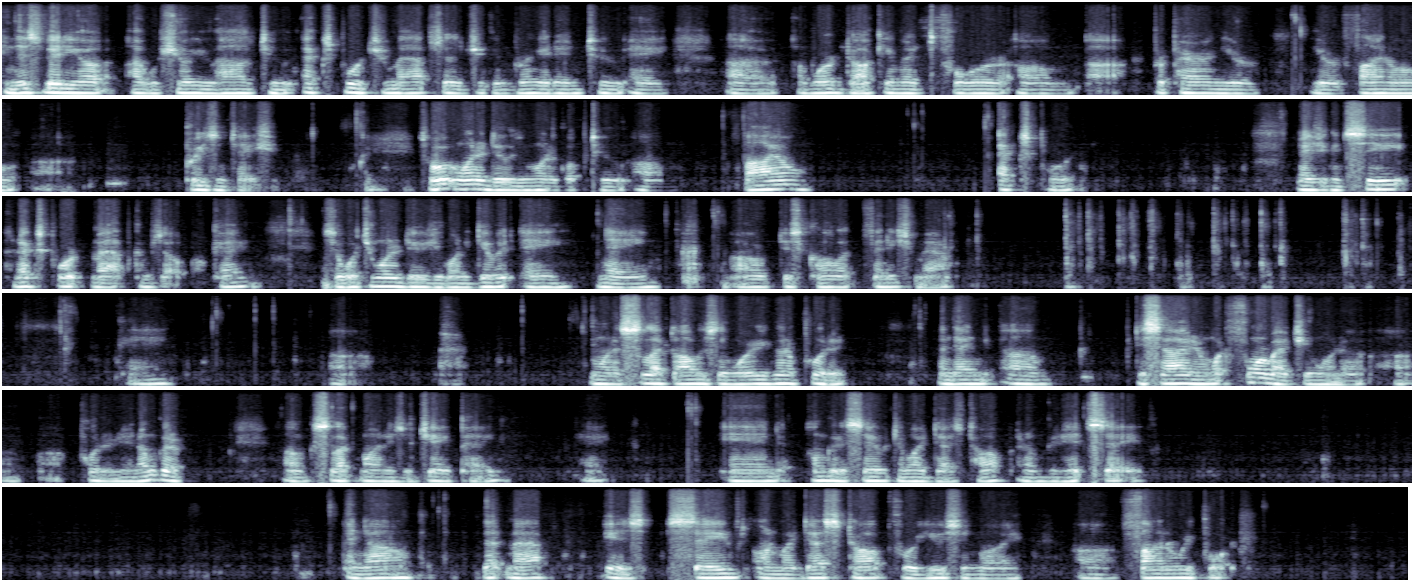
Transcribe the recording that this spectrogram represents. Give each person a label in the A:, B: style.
A: In this video, I will show you how to export your map so that you can bring it into a, uh, a Word document for um, uh, preparing your, your final uh, presentation. So what we want to do is we want to go up to um, File, Export. As you can see, an export map comes up, okay? So what you want to do is you want to give it a name. I'll just call it Finished Map. okay uh, you want to select obviously where you're going to put it and then um, decide in what format you want to uh, uh, put it in. I'm going to um, select mine as a JPEG okay? And I'm going to save it to my desktop and I'm going to hit save. And now that map is saved on my desktop for use in my uh, final report.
